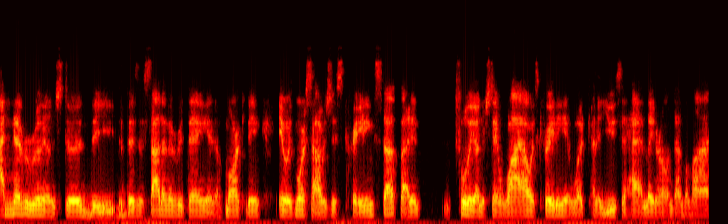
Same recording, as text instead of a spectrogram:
I never really understood the the business side of everything and of marketing. It was more so I was just creating stuff, but I didn't fully understand why I was creating it, what kind of use it had later on down the line.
